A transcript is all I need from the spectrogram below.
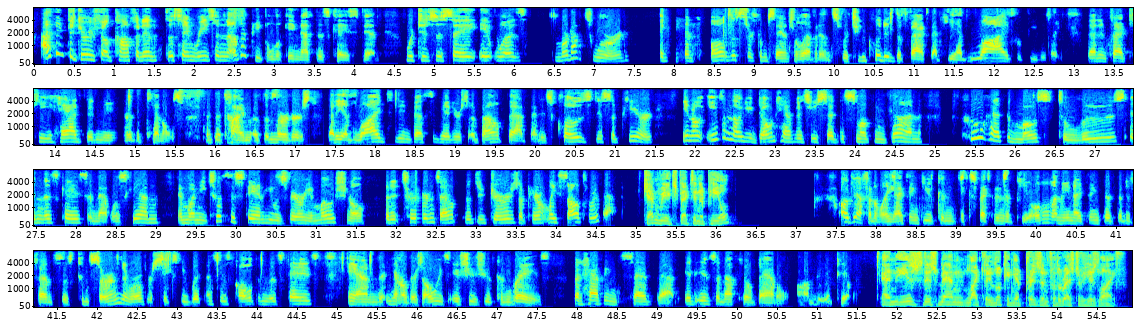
I think the jury felt confident the same reason other people looking at this case did, which is to say it was Murdaugh's word against all the circumstantial evidence, which included the fact that he had lied repeatedly, that in fact he had been near the kennels at the time of the murders, that he had lied to the investigators about that, that his clothes disappeared. You know, even though you don't have, as you said, the smoking gun, who had the most to lose in this case? And that was him. And when he took the stand, he was very emotional. But it turns out that the jurors apparently saw through that. Can we expect an appeal? Oh, definitely. I think you can expect an appeal. I mean, I think that the defense is concerned. There were over 60 witnesses called in this case, and, you know, there's always issues you can raise. But having said that, it is an uphill battle on the appeal. And is this man likely looking at prison for the rest of his life?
